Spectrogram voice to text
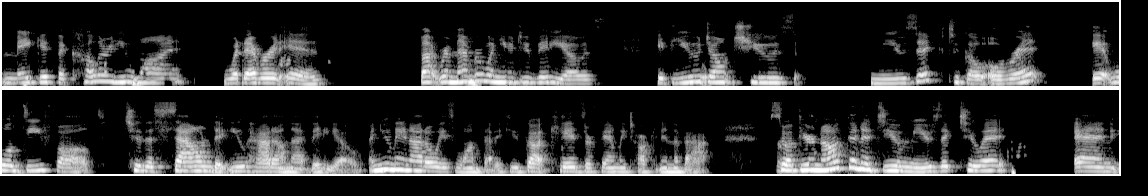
make it the color you want, whatever it is. But remember when you do videos, if you don't choose music to go over it, it will default to the sound that you had on that video. And you may not always want that if you've got kids or family talking in the back. So if you're not going to do music to it and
